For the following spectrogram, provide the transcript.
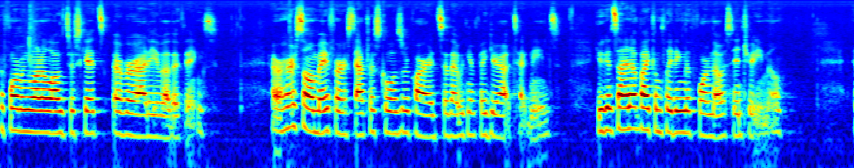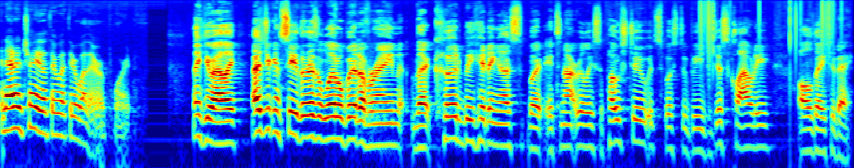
performing monologues or skits, or a variety of other things. A rehearsal on May 1st after school is required so that we can figure out tech needs. You can sign up by completing the form that was sent to your email. And add a Trey Other with your weather report. Thank you, Allie. As you can see, there is a little bit of rain that could be hitting us, but it's not really supposed to. It's supposed to be just cloudy all day today.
